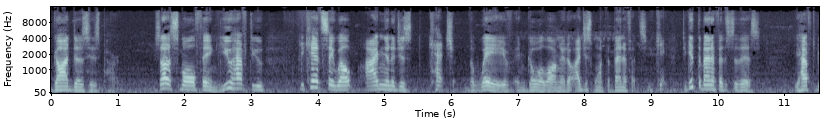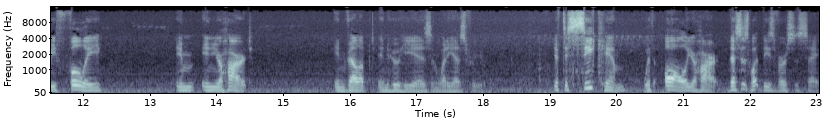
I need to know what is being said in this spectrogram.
God does his part. It's not a small thing. You have to, you can't say, well, I'm going to just catch the wave and go along it. I just want the benefits. You can't, to get the benefits to this, you have to be fully in, in your heart enveloped in who he is and what he has for you. You have to seek him with all your heart. This is what these verses say.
